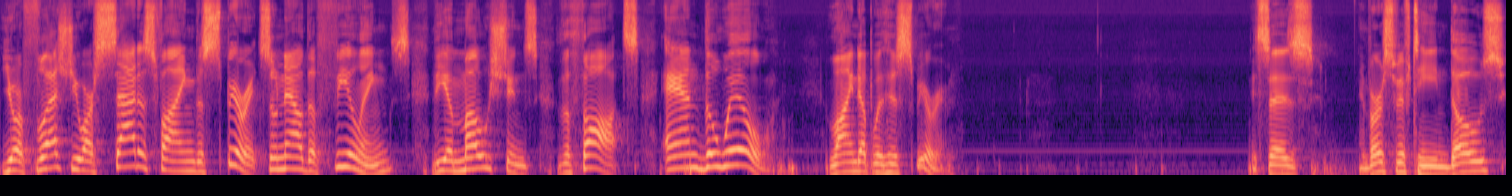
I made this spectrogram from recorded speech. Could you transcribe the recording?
your flesh, you are satisfying the spirit. So now the feelings, the emotions, the thoughts, and the will lined up with his spirit. It says in verse 15, those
